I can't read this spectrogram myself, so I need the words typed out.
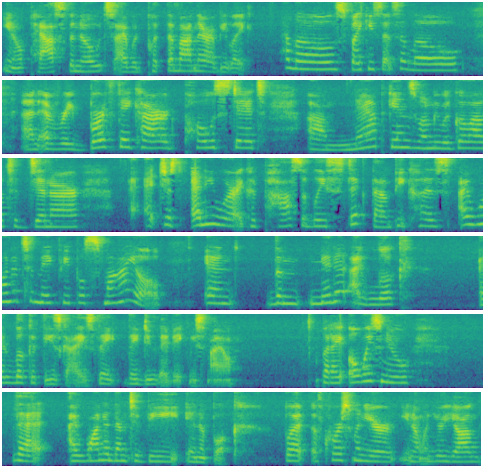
you know, pass the notes. I would put them on there. I'd be like, hello, Spiky says hello. And every birthday card, post it, um, napkins when we would go out to dinner, just anywhere I could possibly stick them because I wanted to make people smile. And the minute I look, I look at these guys, they, they do, they make me smile. But I always knew that I wanted them to be in a book. But of course, when you're, you know, when you're young,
